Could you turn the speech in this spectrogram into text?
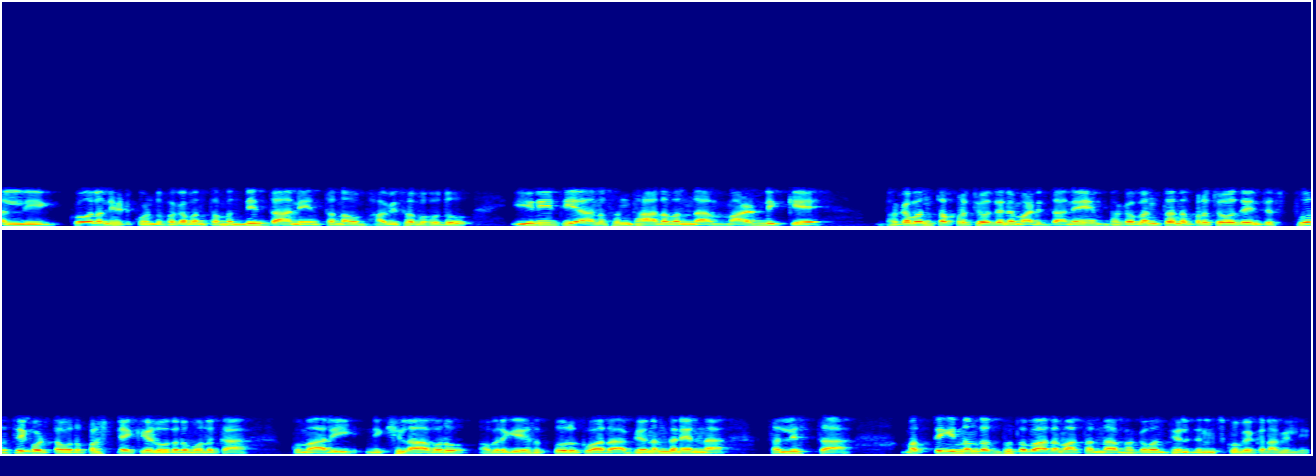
ಅಲ್ಲಿ ಕೋಲನ್ನು ಹಿಡ್ಕೊಂಡು ಭಗವಂತ ಬಂದಿದ್ದಾನೆ ಅಂತ ನಾವು ಭಾವಿಸಬಹುದು. ಈ ರೀತಿಯ ಅನುಸಂಧಾನವನ್ನ ಮಾಡಲಿಕ್ಕೆ ಭಗವಂತ ಪ್ರಚೋದನೆ ಮಾಡಿದ್ದಾನೆ. ಭಗವಂತನ ಪ್ರಚೋದನೆಯಂತೆ ಸ್ಫೂರ್ತಿ ಕೊಟ್ಟವರು ಪ್ರಶ್ನೆ ಕೇಳುವುದರ ಮೂಲಕ ಕುಮಾರಿ ನಿಖಿಲ ಅವರು ಅವರಿಗೆ ಹೃತ್ಪೂರ್ವಕವಾದ ಅಭಿನಂದನೆಯನ್ನ ಸಲ್ಲಿಸ್ತಾ, ಮತ್ತೆ ಇನ್ನೊಂದು ಅದ್ಭುತವಾದ ಮಾತನ್ನ ಭಗವಂತ ಹೇಳಿದ ನೆನೆಸ್ಕೋಬೇಕು ನಾವಿಲ್ಲಿ.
